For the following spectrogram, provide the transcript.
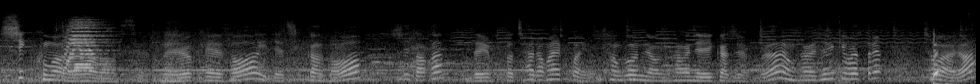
19만 얼마 나왔어요. 네 이렇게 해서 이제 집 가서 쉬다가 내일부터 촬영할 거예요. 참고는 영상은 여기까지였고요. 영상을 재밌게 봤다면 좋아요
